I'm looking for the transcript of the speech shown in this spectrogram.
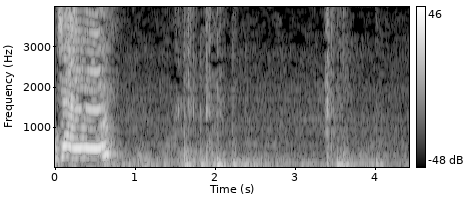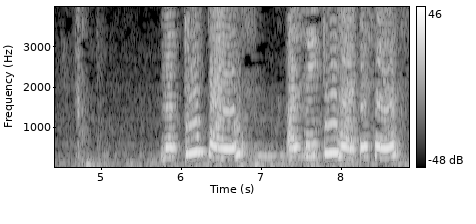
Joining. The two points or say two vertices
